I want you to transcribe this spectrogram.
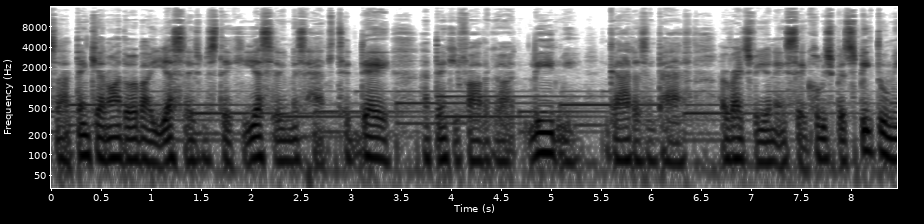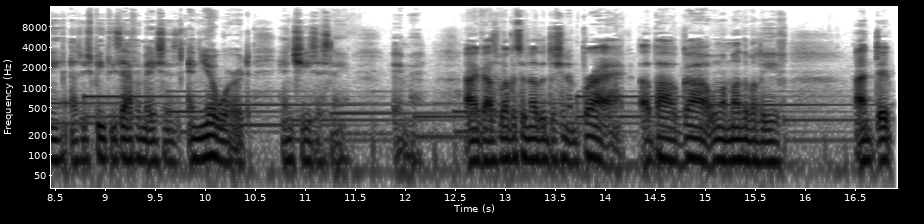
So I thank you. I don't have to worry about yesterday's mistake, yesterday's mishaps. Today, I thank you, Father God. Lead me, guide us in path. I write for your name's sake. Holy Spirit, speak through me as we speak these affirmations in your word. In Jesus' name, amen. All right, guys, welcome to another edition of Brag about God, what my mother believed. I did.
